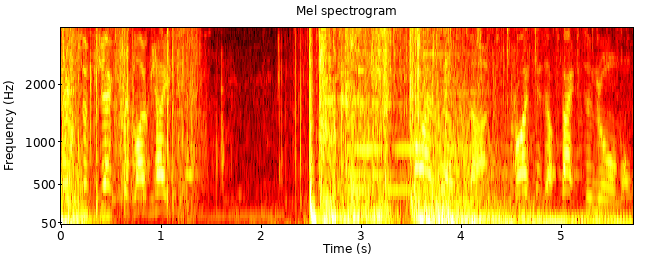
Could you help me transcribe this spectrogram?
Next objective located. Fire sales done. Prices are back to normal.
